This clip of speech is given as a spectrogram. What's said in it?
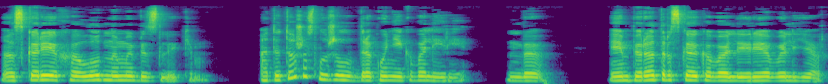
а скорее холодным и безликим. А ты тоже служил в драконьей кавалерии? Да. Императорская кавалерия в Ильяр.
